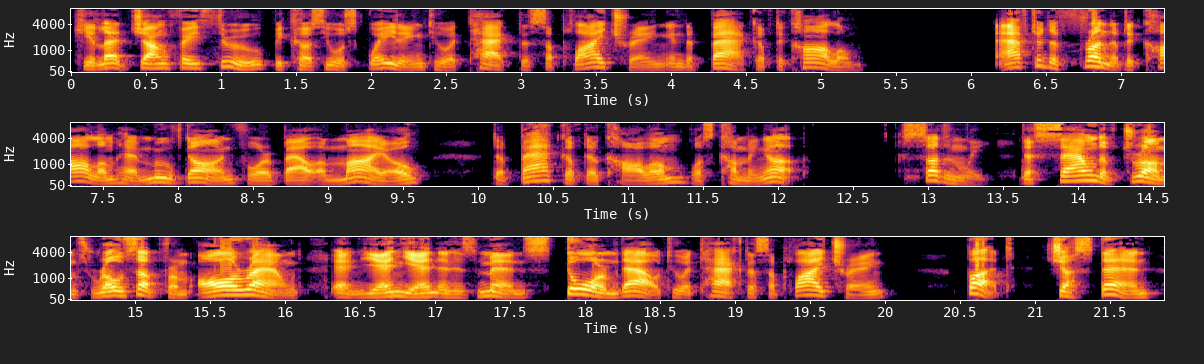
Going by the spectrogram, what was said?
He let Zhang Fei through because he was waiting to attack the supply train in the back of the column. After the front of the column had moved on for about a mile, the back of the column was coming up. Suddenly, the sound of drums rose up from all around, and Yan Yan and his men stormed out to attack the supply train. But just then,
